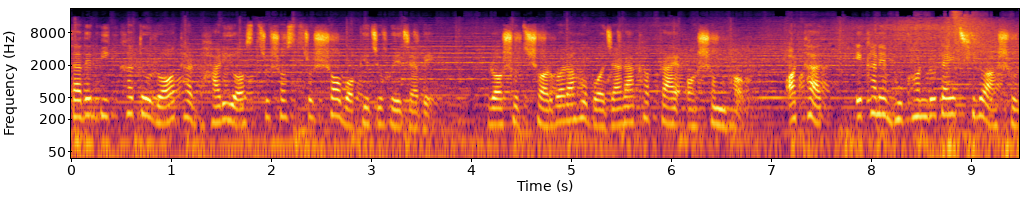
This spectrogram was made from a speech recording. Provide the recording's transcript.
তাদের বিখ্যাত রথ আর ভারী অস্ত্রশস্ত্র সব অকেজো হয়ে যাবে। রসদ সরবরাহ বজায় রাখা প্রায় অসম্ভব। অর্থাৎ এখানে ভূখণ্ডটাই ছিল আসল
